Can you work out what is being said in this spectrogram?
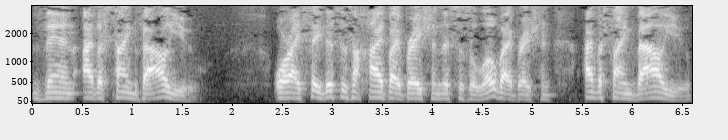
then I've assigned value. Or I say this is a high vibration, this is a low vibration, I've assigned value,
